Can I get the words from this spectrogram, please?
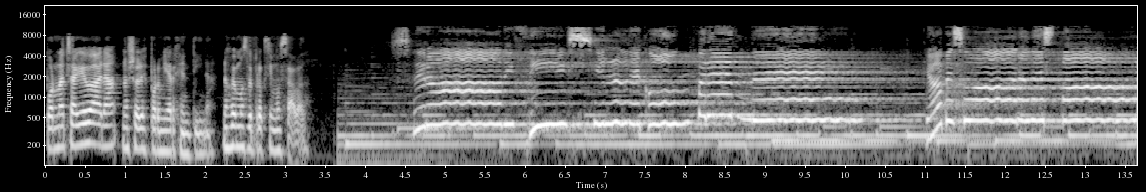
por Nacha Guevara, No llores por mi Argentina. Nos vemos el próximo sábado. Será difícil de comprender que a pesar de estar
